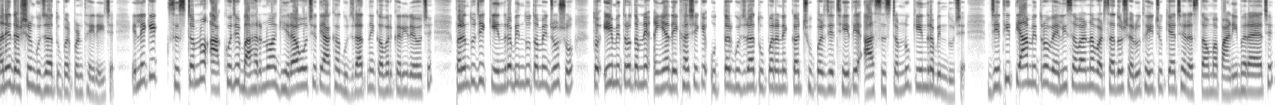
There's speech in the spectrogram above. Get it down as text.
અને દક્ષિણ ગુજરાત ઉપર પણ થઈ રહી છે. એટલે કે સિસ્ટમનો આખો જે બહારનો આ ઘેરાવો છે તે આખા ગુજરાતને કવર કરી રહ્યો છે. પરંતુ જે કેન્દ્રબિંદુ તમે જોશો તો એ મિત્રો તમને અહીંયા દેખાશે કે ઉત્તર ગુજરાત ઉપર અને કચ્છ ઉપર જે છે તે આ સિસ્ટમનું કેન્દ્રબિંદુ છે. જેથી ત્યાં મિત્રો વહેલી સવારના વરસાદો શરૂ થઈ ચૂક્યા છે, રસ્તાઓમાં પાણી ભરાયા છે.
